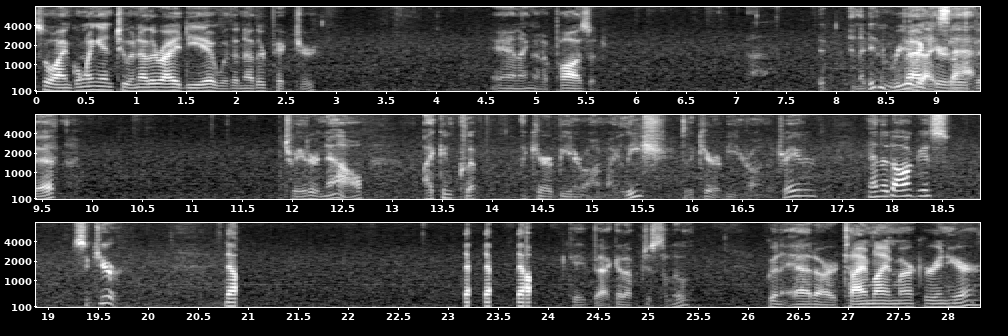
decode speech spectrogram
So I'm going into another idea with another picture. And I'm going to pause it. And I didn't realize back here a little that. bit. trailer now I can clip the carabiner on my leash to the carabiner on the trailer and the dog is secure. Now now, now okay back it up just a little. I'm going to add our timeline marker in here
